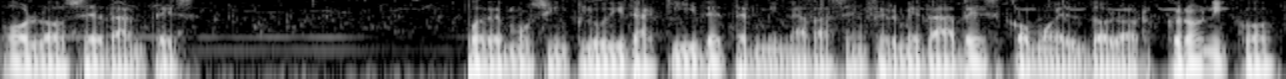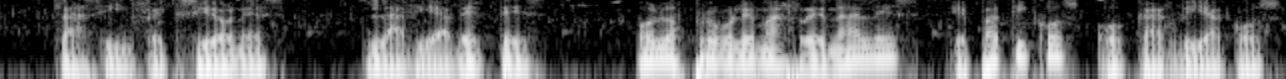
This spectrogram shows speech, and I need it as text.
o los sedantes. Podemos incluir aquí determinadas enfermedades como el dolor crónico, las infecciones, la diabetes, o los problemas renales, hepáticos o cardíacos.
